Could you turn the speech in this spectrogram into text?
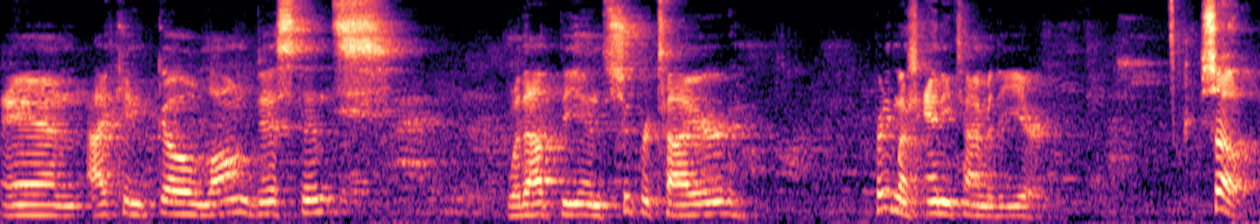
and I can go long distance without being super tired pretty much any time of the year. So,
